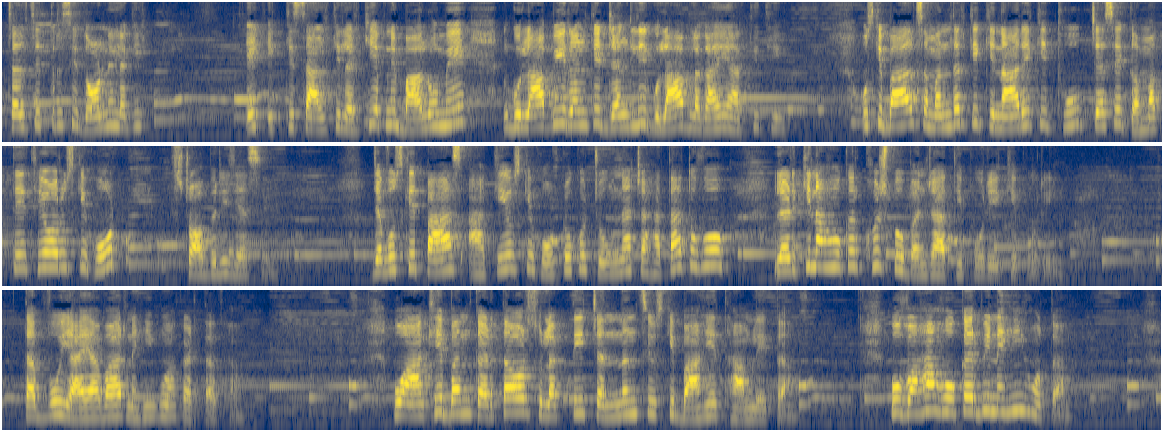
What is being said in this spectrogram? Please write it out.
चलचित्र सी दौड़ने लगी। एक 21 साल की लड़की अपने बालों में गुलाबी रंग के जंगली गुलाब लगाए आती थी। उसके बाल समंदर के किनारे की धूप जैसे गमकते थे और उसके होठ स्ट्रॉबेरी जैसे। जब उसके पास आके उसके होठों को चूमना चाहता तो वो लड़की ना होकर खुशबू बन जाती पूरी की पूरी। तब वो यायावार नहीं हुआ करता था। वो आँखें बंद करता और सुलगती चंदन से उसकी बाहें थाम लेता। वो वहाँ होकर भी नहीं होता।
